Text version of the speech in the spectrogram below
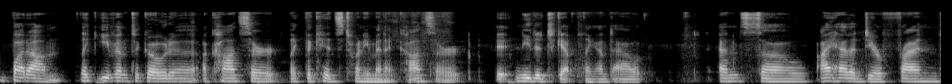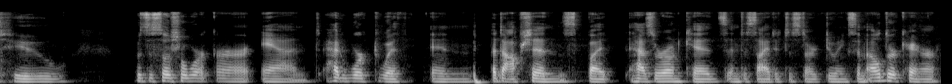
but um, like even to go to a concert, like the kids' twenty minute concert, it needed to get planned out. And so I had a dear friend who was a social worker and had worked with in adoptions, but has her own kids and decided to start doing some elder care.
